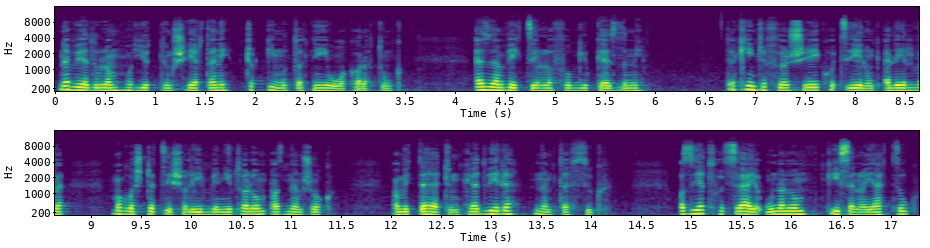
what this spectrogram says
Ne véldulom, hogy jöttünk sérteni, csak kimutatni jó akaratunk. Ezen végcélra fogjuk kezdeni. Tekints a fölség, hogy célunk elérve, magas tetszés a lévén jutalom, az nem sok. Amit tehetünk kedvére, nem tesszük. Azért, hogy szállja unalom, készen a játszók,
